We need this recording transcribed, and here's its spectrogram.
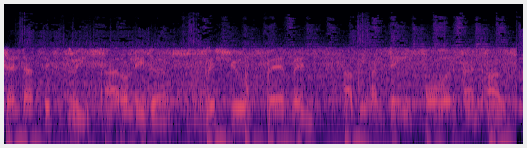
Delta 63, Arrow Leader, wish you fair winds. Happy hunting over and out.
